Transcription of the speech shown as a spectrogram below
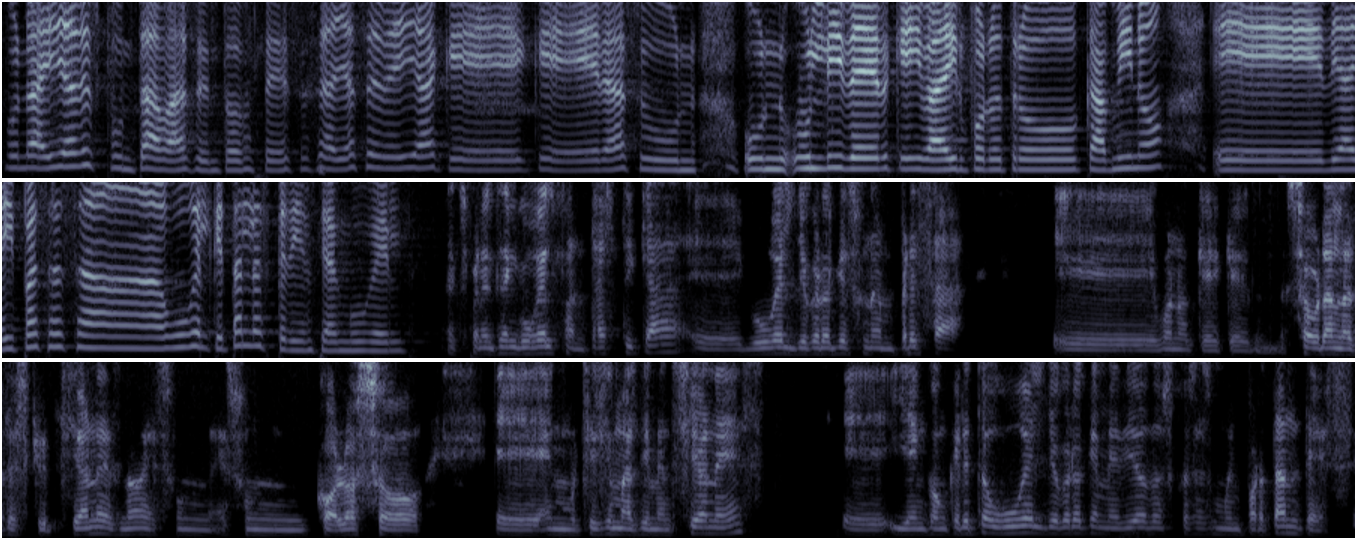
Bueno, ahí ya despuntabas entonces, o sea, ya se veía que, eras un, un, líder que iba a ir por otro camino. Eh, de ahí pasas a Google, ¿qué tal la experiencia en Google? La experiencia en Google fantástica. Google yo creo que es una empresa eh, bueno, que, sobran las descripciones, ¿no? Es un, es un coloso eh, en muchísimas dimensiones. Eh, y en concreto Google yo creo que me dio dos cosas muy importantes.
